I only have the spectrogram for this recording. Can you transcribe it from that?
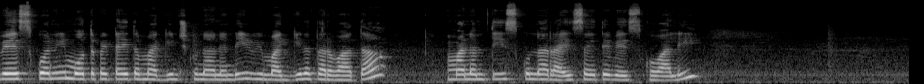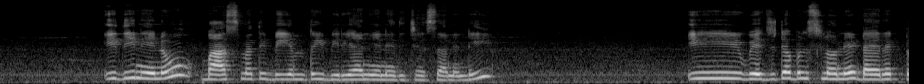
వేసుకొని మూత పెట్టి అయితే మగ్గించుకున్నానండి. ఇవి మగ్గిన తర్వాత మనం తీసుకున్న రైస్ అయితే వేసుకోవాలి. ఇది నేను బాస్మతి బియ్యంతో ఈ బిర్యానీ అనేది చేశానండి. ఈ వెజిటబుల్స్లోనే డైరెక్ట్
